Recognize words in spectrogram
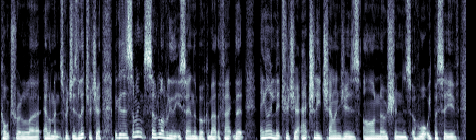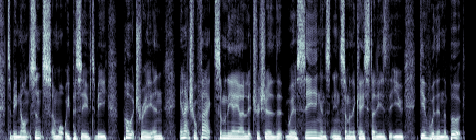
cultural uh, elements, which is literature, because there's something so lovely that you say in the book about the fact that AI literature actually challenges our notions of what we perceive to be nonsense and what we perceive to be poetry. And in actual fact, some of the AI literature that we're seeing and in some of the case studies that you give within the book,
